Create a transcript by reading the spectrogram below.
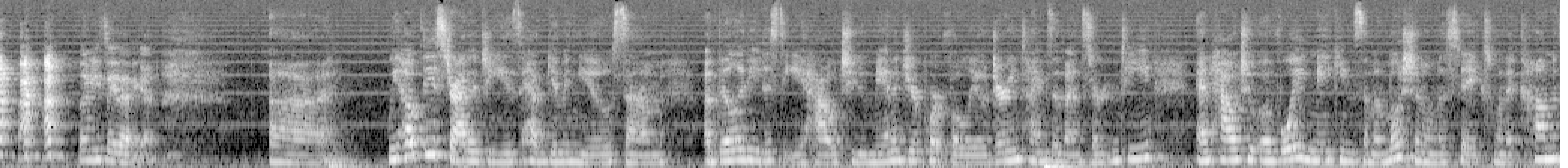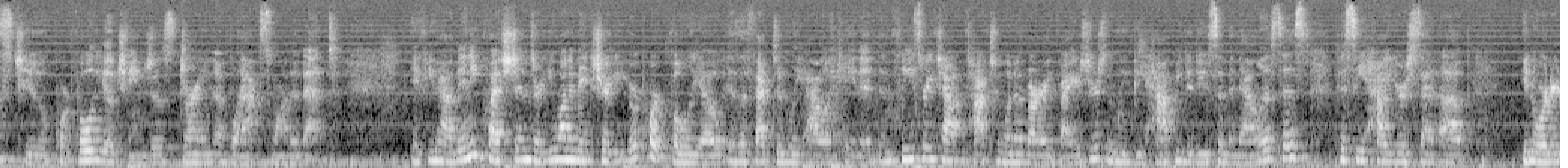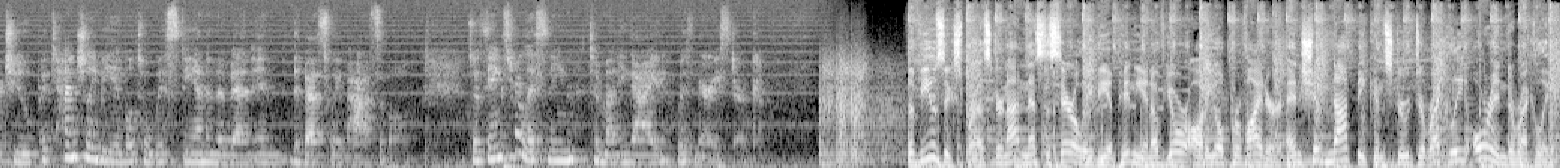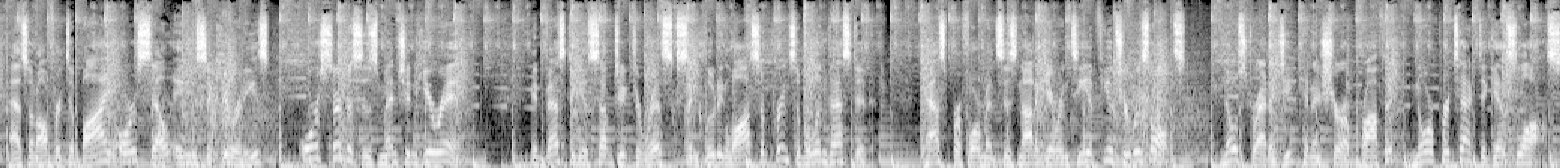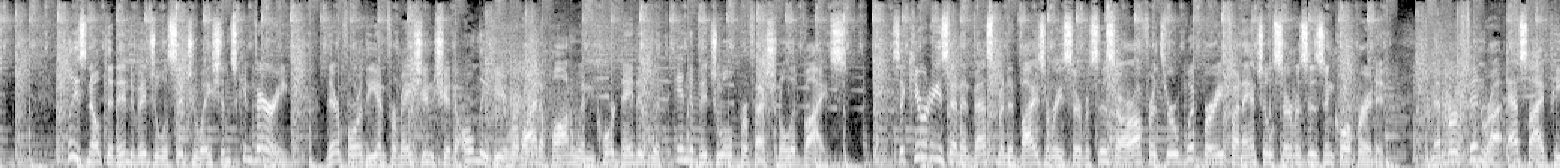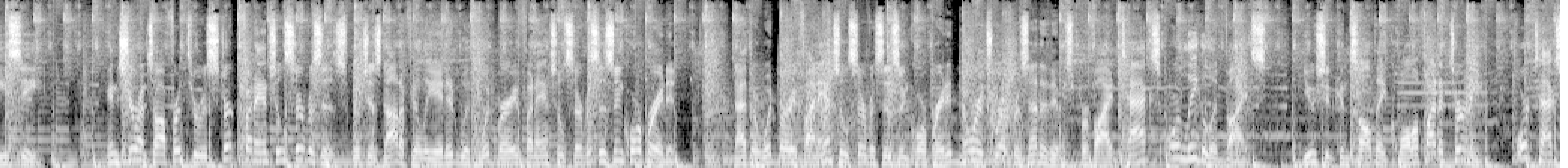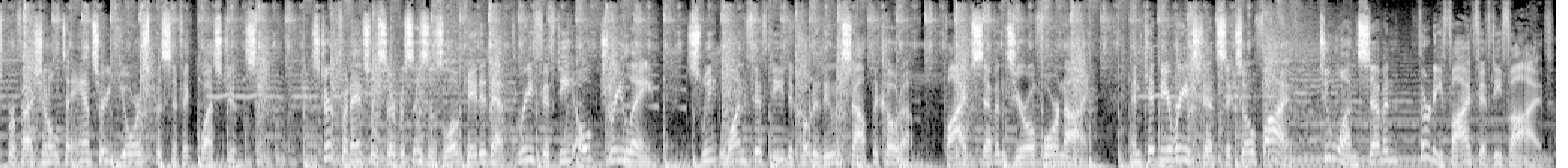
Let me say that again. Uh, we hope these strategies have given you some ability to see how to manage your portfolio during times of uncertainty and how to avoid making some emotional mistakes when it comes to portfolio changes during a black swan event. If you have any questions or you want to make sure that your portfolio is effectively allocated, then please reach out and talk to one of our advisors, and we'd be happy to do some analysis to see how you're set up in order to potentially be able to withstand an event in the best way possible. So, thanks for listening to Money Guide with Mary Sterk. The views expressed are not necessarily the opinion of your audio provider and should not be construed directly or indirectly as an offer to buy or sell any securities or services mentioned herein. Investing is subject to risks, including loss of principal invested. Past performance is not a guarantee of future results. No strategy can ensure a profit nor protect against loss. Please note that individual situations can vary. Therefore, the information should only be relied upon when coordinated with individual professional advice. Securities and investment advisory services are offered through Woodbury Financial Services Incorporated, member FINRA SIPC. Insurance offered through Sterk Financial Services, which is not affiliated with Woodbury Financial Services Incorporated. Neither Woodbury Financial Services Incorporated nor its representatives provide tax or legal advice. You should consult a qualified attorney or tax professional to answer your specific questions. Sterk Financial Services is located at 350 Oak Tree Lane, Suite 150, Dakota Dunes, South Dakota, 57049, and can be reached at 605 217 3555.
